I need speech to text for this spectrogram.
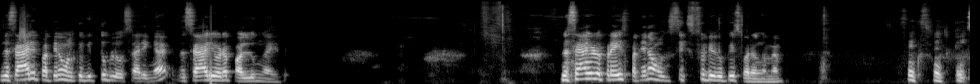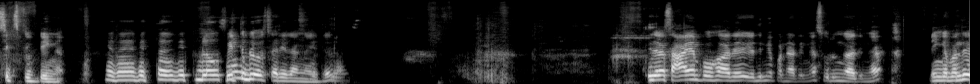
இந்த saree பார்த்தீங்கன்னா உங்களுக்கு வித்து ப்ளவுஸ் சாரீங்க இந்த சாரியோட பல்லுங்க இது. இந்த சாரியோட பிரைஸ் பார்த்தீங்கன்னா உங்களுக்கு சிக்ஸ் ஃபிஃப்டி ருபீஸ் வருங்க மேம் சிக்ஸ் ஃபிஃப்டி சிக்ஸ் ஃபிஃப்டிங்க இது with with blouse with blouse saree தாங்க இது. இதுல சாயம் போகாது எதுவுமே பண்ணாதுங்க சுருங்காதுங்க. நீங்க வந்து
